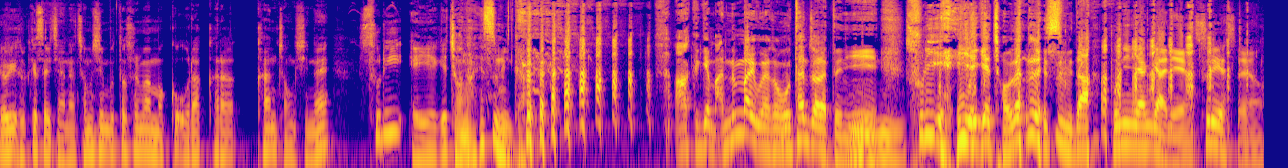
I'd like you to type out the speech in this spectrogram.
여기 그렇게 써있잖아요. 점심부터 술만 먹고 오락가락한 정신에 술이 A에게 전화했습니다. 아 그게 맞는 말이구나 저 못한 줄 알았더니 음, 음. 술이 A에게 전화를 했습니다. 본인이 한 게 아니에요. 술이 했어요.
